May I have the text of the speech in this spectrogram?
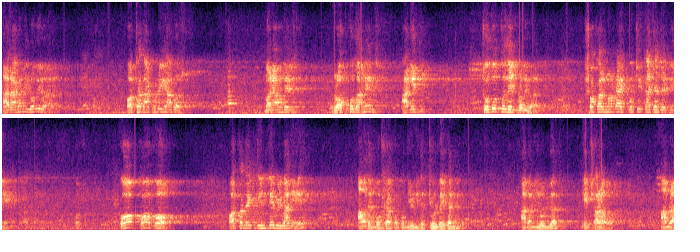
আর আগামী রবিবার অর্থাৎ আঠেরোই আগস্ট মানে আমাদের রক্তদানের আগের দিন, চতুর্থ দিন রবিবার, সকাল নটায় কচি কাঁচাদের নিয়ে। ক, খ, গ, অর্থাৎ এই তিনটে বিভাগে আমাদের পোশাক ও প্রতিযোগিতা চলবে এখানে, আগামী রবিবার। এছাড়াও আমরা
